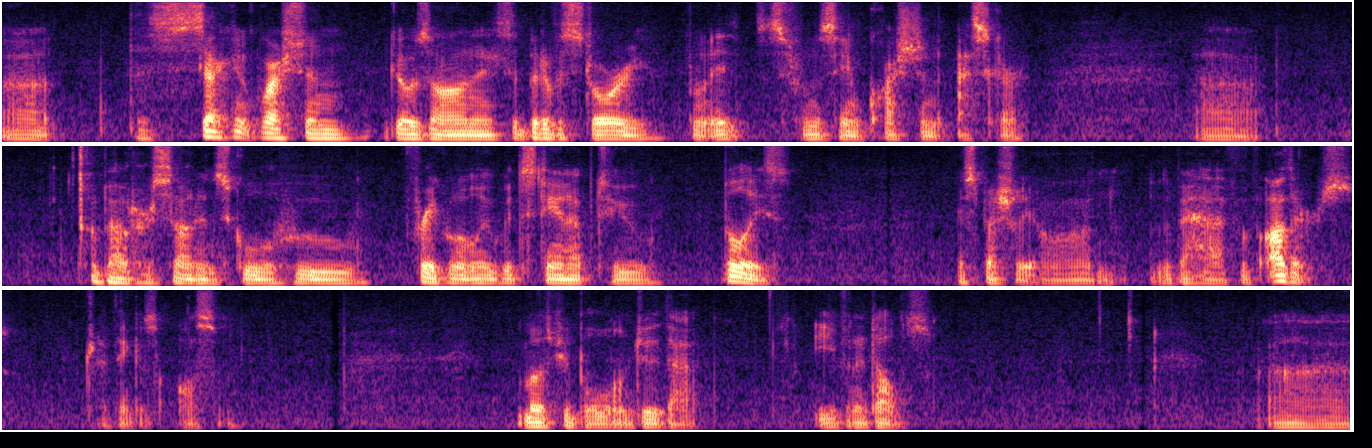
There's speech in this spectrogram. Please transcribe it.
Uh, the second question goes on, and it's a bit of a story. From, it's from the same question asker uh, about her son in school who frequently would stand up to bullies, especially on the behalf of others, which I think is awesome. Most people won't do that, even adults. Uh,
